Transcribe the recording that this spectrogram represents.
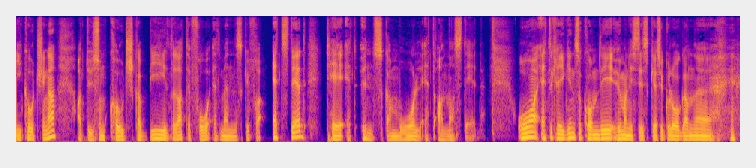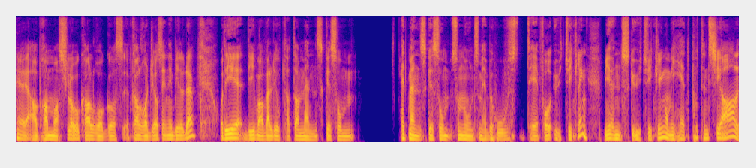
i coachinga. At du som coach skal bidra til å få et menneske fra ett sted til et ønska mål et annet sted. Og etter krigen så kom de humanistiske psykologene eh, Abraham Maslow og Carl Rogers, Carl Rogers inn i bildet, og de, de var veldig opptatt av mennesket som et menneske som, som, noen som har behov til for utvikling. Vi ønsker utvikling, og vi har et potensial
